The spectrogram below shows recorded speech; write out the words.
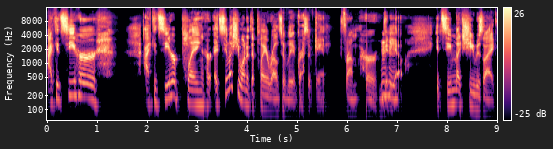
I could see her I could see her playing her it seemed like she wanted to play a relatively aggressive game from her Mhm. video. It seemed like she was like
